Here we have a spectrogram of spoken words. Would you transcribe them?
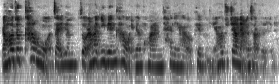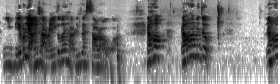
然后就看我在一边做，然后一边看我一边夸你太厉害了，我佩服你。然后就这样两个小时，也也不是两个小时吧，一个多小时就在骚扰我。然后，然后他们就，然后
